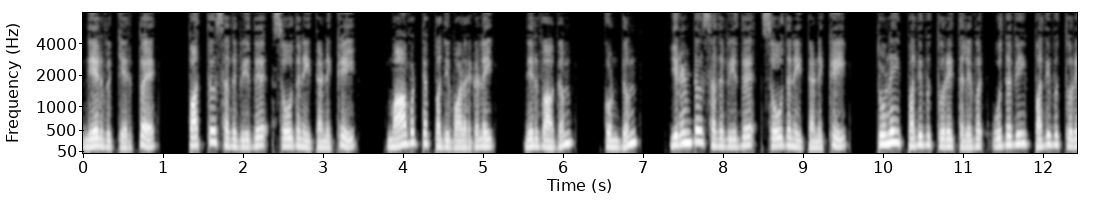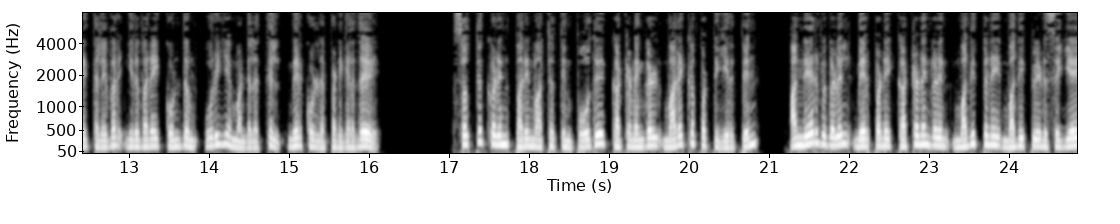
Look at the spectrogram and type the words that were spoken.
நேர்வுக்கேற்ப பத்து சதவீத சோதனை தணிக்கை மாவட்ட பதிவாளர்களை நிர்வாகம் கொண்டும் இரண்டு சதவீத சோதனை தணிக்கை துணை பதிவுத்துறைத் தலைவர் உதவி பதிவுத்துறைத் தலைவர் இருவரை கொண்டும் உரிய மண்டலத்தில் மேற்கொள்ளப்படுகிறது. சொத்துக்களின் பரிமாற்றத்தின் போது கட்டணங்கள் மறைக்கப்பட்டு இருப்பின் அந்நேர்வுகளில் மேற்படை கட்டணங்களின் மதிப்பினை மதிப்பீடு செய்ய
